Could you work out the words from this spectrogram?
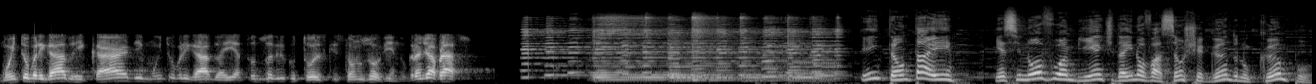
Muito obrigado, Ricardo, e muito obrigado aí a todos os agricultores que estão nos ouvindo. Um grande abraço. Então tá aí. Esse novo ambiente da inovação chegando no campo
